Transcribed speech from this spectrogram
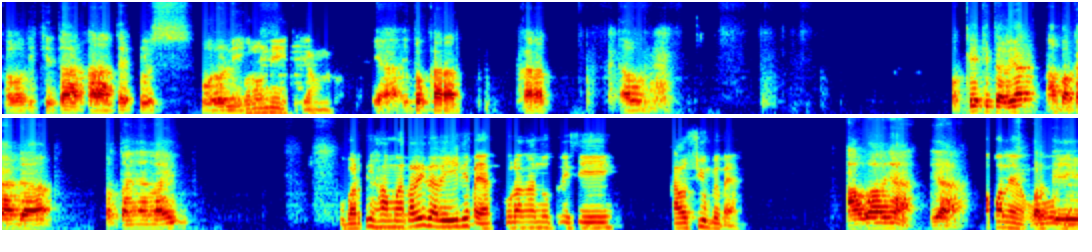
kalau di kita karate plus boroni. Boroni yang ya itu karat karat daun. Oke kita lihat apakah ada pertanyaan lain. Oh, berarti hama tadi dari ini pak ya kurangan nutrisi kalsium ya pak ya? Awalnya ya. Awalnya. Seperti oh, ya.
